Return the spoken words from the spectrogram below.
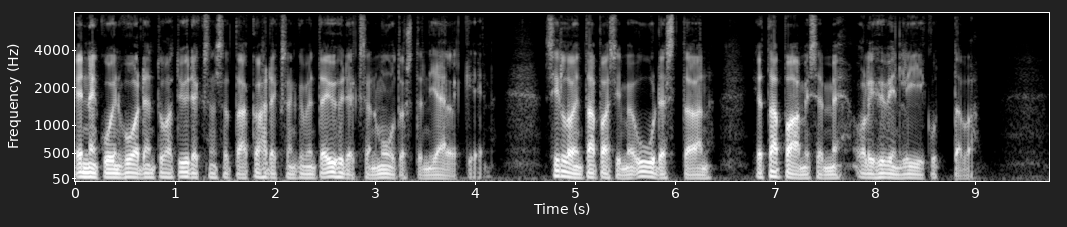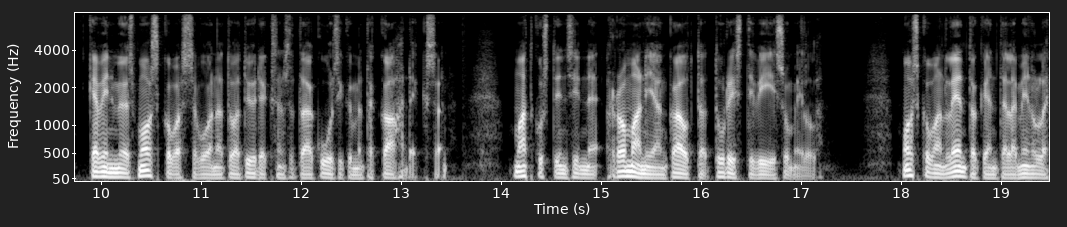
ennen kuin vuoden 1989 muutosten jälkeen. Silloin tapasimme uudestaan, ja tapaamisemme oli hyvin liikuttava. Kävin myös Moskovassa vuonna 1968. Matkustin sinne Romanian kautta turistiviisumilla. Moskovan lentokentällä minulle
